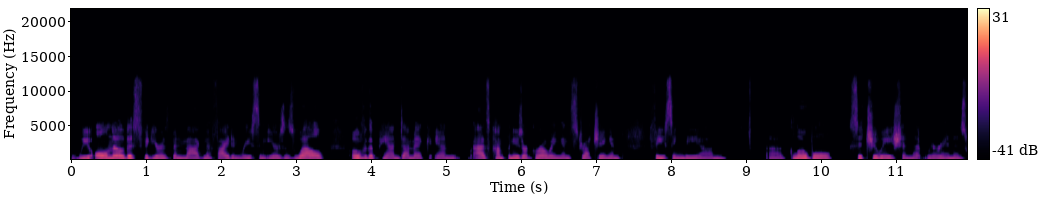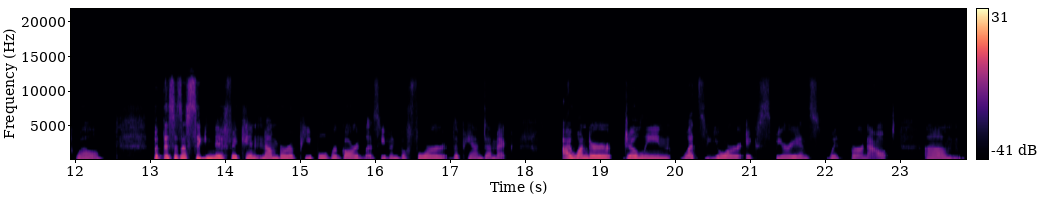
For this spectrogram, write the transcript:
We all know this figure has been magnified in recent years as well over the pandemic, and as companies are growing and stretching and facing the um, uh, global situation that we're in as well. But this is a significant number of people, regardless, even before the pandemic. I wonder, Jolene, what's your experience with burnout? Um,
